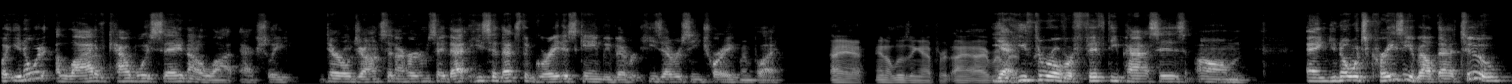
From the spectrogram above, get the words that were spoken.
But you know what? A lot of Cowboys say, not a lot actually. Daryl Johnston, I heard him say that. He said that's the greatest game we've ever he's ever seen Troy Aikman play. Uh, yeah, in a losing effort. I, I. Yeah, he threw over 50 passes. Um, and you know what's crazy about that too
